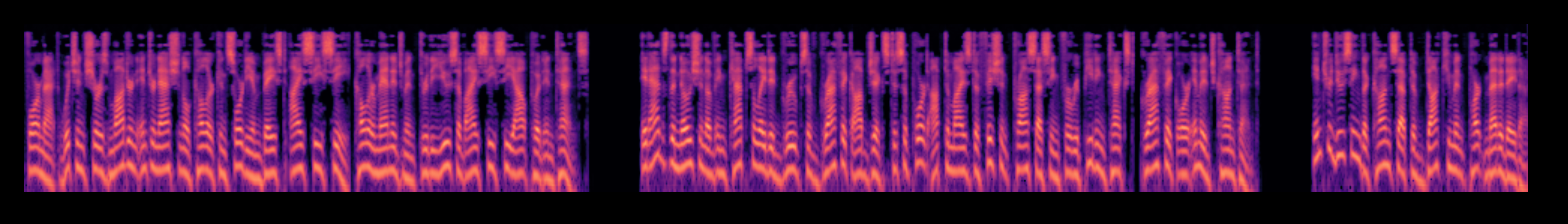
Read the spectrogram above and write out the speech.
format which ensures modern International Color Consortium-based ICC color management through the use of ICC output intents. It adds the notion of encapsulated groups of graphic objects to support optimized efficient processing for repeating text, graphic or image content. Introducing the concept of document part metadata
